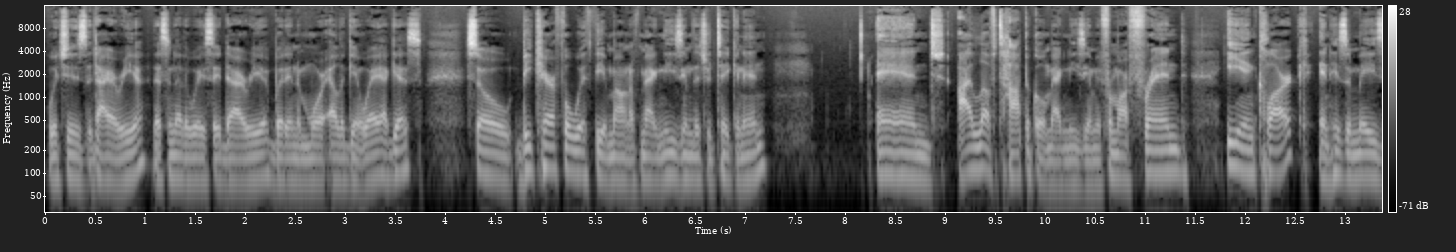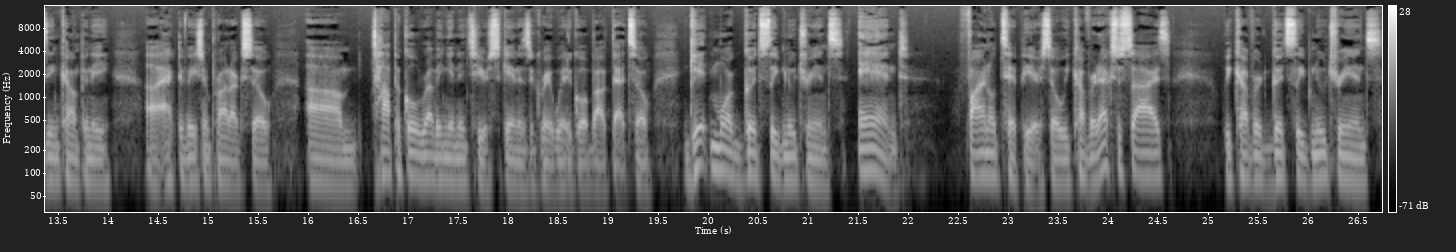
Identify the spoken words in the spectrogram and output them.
which is diarrhea. That's another way to say diarrhea, but in a more elegant way, I guess. So be careful with the amount of magnesium that you're taking in. And I love topical magnesium from our friend Ian Clark and his amazing company, uh, Activation Products. So, um, topical rubbing it into your skin is a great way to go about that. So, get more good sleep nutrients. And final tip here. So, we covered exercise, we covered good sleep nutrients.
